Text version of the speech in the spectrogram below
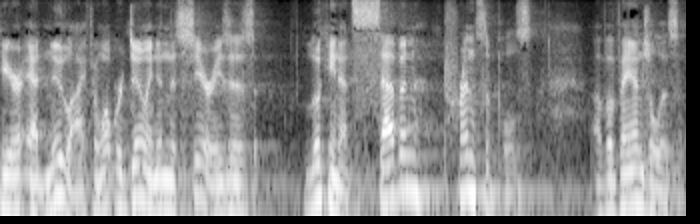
here at New Life. And what we're doing in this series is looking at seven principles of evangelism.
